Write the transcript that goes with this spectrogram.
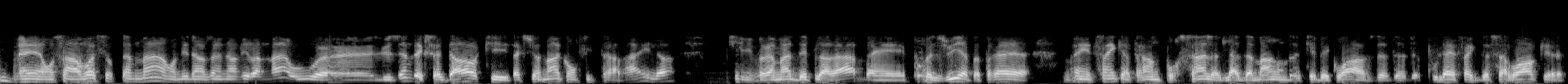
Ben, on s'en va certainement. On est dans un environnement où euh, l'usine d'Excel d'Or, qui est actuellement en conflit de travail, là, qui est vraiment déplorable, ben, produit à peu près 25 à 30 là, de la demande québécoise de, de, de poulet. Fait que de savoir que,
